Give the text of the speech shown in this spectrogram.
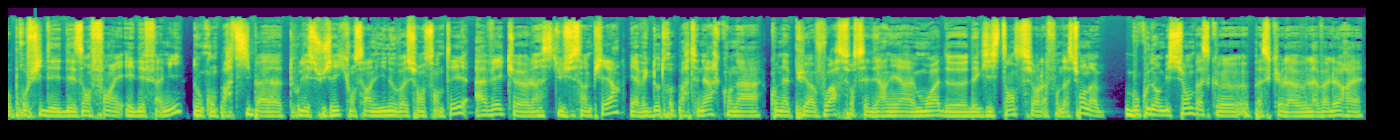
au profit des, enfants et, des familles. Donc, on participe à tous les sujets qui concernent l'innovation en santé avec euh, l'Institut Saint-Pierre et avec d'autres partenaires qu'on a qu'on a pu avoir sur ces derniers mois d'existence sur la fondation. Beaucoup d'ambition parce que parce que la, la valeur est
